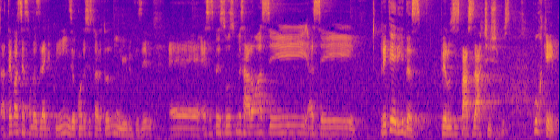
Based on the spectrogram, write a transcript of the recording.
até com a ascensão das drag queens, eu conto essa história toda no livro, inclusive, é, essas pessoas começaram a ser, a ser preteridas pelos espaços artísticos. Por quê?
